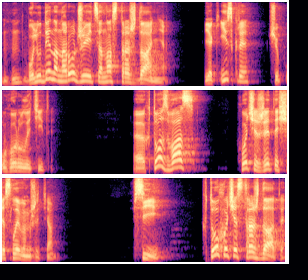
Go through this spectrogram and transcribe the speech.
Угу. Бо людина народжується на страждання, як іскри, щоб угору летіти. Е, Хто з вас хоче жити щасливим життям? Всі. Хто хоче страждати?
